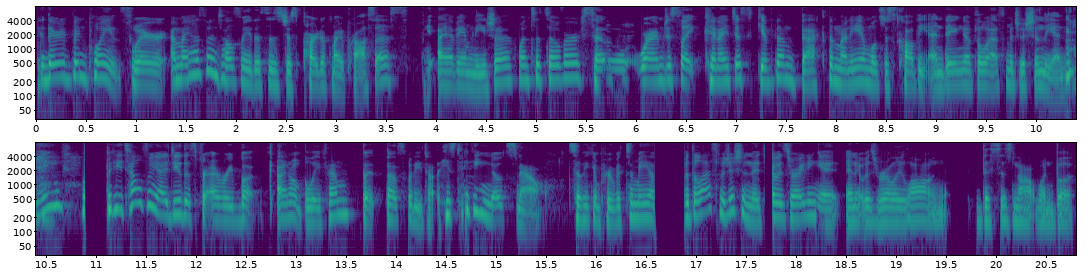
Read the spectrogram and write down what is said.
There have been points where, and my husband tells me this is just part of my process. I have amnesia once it's over. So, where I'm just like, can I just give them back the money and we'll just call the ending of The Last Magician the ending? but he tells me I do this for every book. I don't believe him, but that's what he tells. He's taking notes now so he can prove it to me. But The Last Magician, that I was writing it and it was really long. This is not one book.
